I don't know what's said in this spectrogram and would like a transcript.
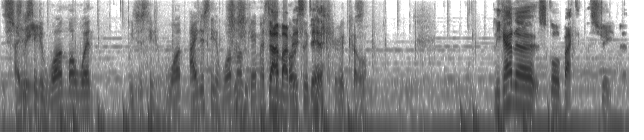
the I just need one more win. We just need one. I just need one more game. as Damn, I missed to get it. Kiriko. You can uh, scroll back in the stream and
